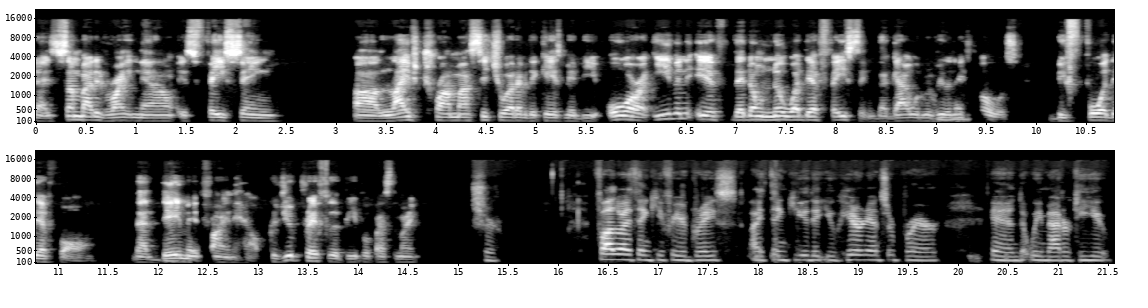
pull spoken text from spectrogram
that somebody right now is facing uh, life trauma, situation, whatever the case may be, or even if they don't know what they're facing, that God would reveal and mm-hmm. expose before their fall, that they may find help. Could you pray for the people, Pastor Mike? Sure. Father, I thank you for your grace. I thank you that you hear and answer prayer and that we matter to you.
